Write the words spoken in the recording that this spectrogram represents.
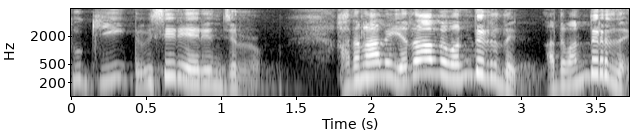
தூக்கி விசிறி எரிஞ்சிடுறோம் அதனால் ஏதாவது வந்துடுது அது வந்துடுது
